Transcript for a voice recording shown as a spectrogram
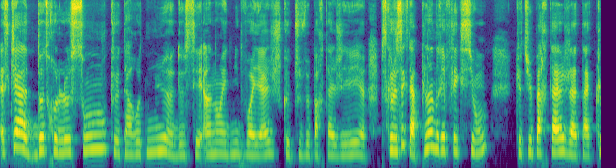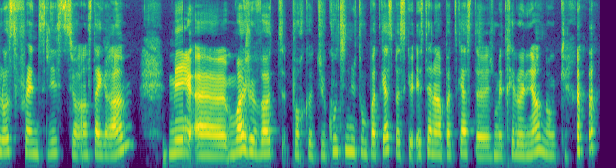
est-ce qu'il y a d'autres leçons que tu as retenues de ces un an et demi de voyage que tu veux partager Parce que je sais que tu as plein de réflexions que tu partages à ta close friends list sur Instagram. Mais euh, moi, je vote pour que tu continues ton podcast parce que Estelle a un podcast, euh, je mettrai le lien. Donc,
